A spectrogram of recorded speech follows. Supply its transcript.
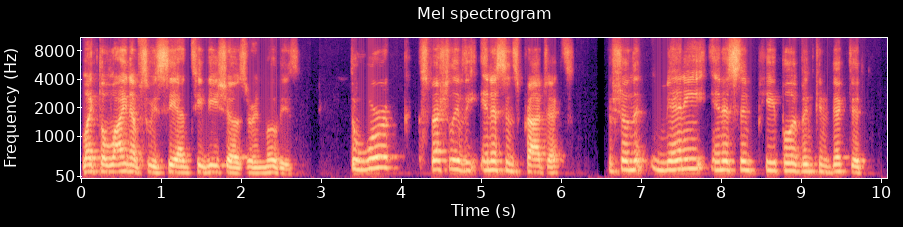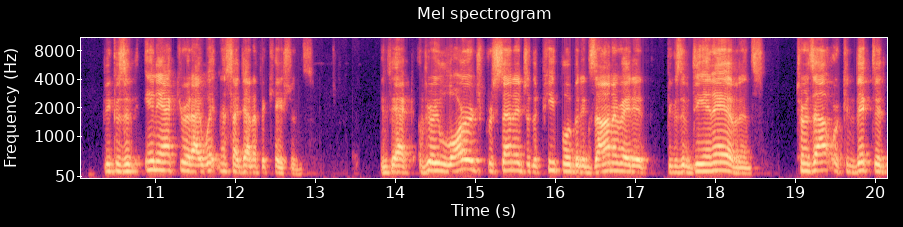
like the lineups we see on TV shows or in movies. The work, especially of the Innocence Project, have shown that many innocent people have been convicted because of inaccurate eyewitness identifications. In fact, a very large percentage of the people who have been exonerated because of DNA evidence turns out were convicted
